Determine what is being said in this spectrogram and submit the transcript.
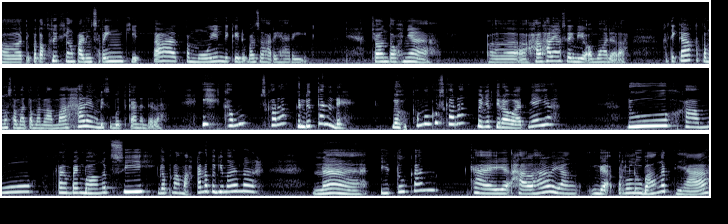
uh, tipe toksik yang paling sering kita temuin di kehidupan sehari-hari. Contohnya, eh, hal-hal uh, yang sering dia omong adalah Ketika ketemu sama teman lama, hal yang disebutkan adalah, Ih, kamu sekarang gendutan deh. Loh, kamu kok sekarang banyak jerawatnya ya? Duh, kamu krempeng banget sih. Gak pernah makan apa gimana? Nah, itu kan kayak hal-hal yang nggak perlu banget ya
